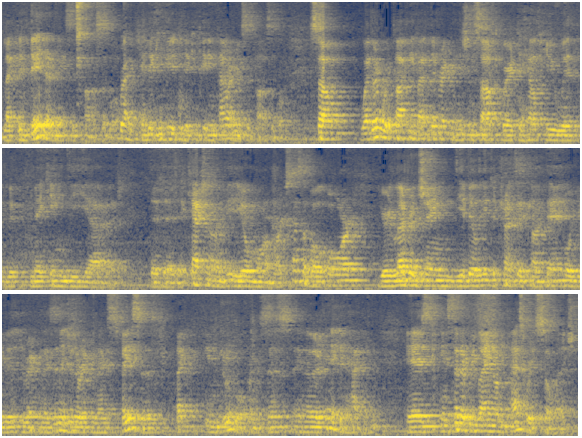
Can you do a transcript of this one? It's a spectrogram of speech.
Like the data makes it possible, Right. And the, compute, the computing power makes it possible. So whether we're talking about lip recognition software to help you with, with making the, uh, the, the, the caption on a video more, and more accessible, or you're leveraging the ability to translate content or the ability to recognize images or recognize spaces, like in Drupal, for instance, another thing that can happen is instead of relying on passwords so much,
